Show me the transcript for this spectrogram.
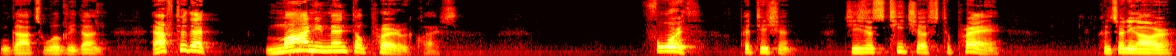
and God's will be done. After that monumental prayer request, fourth petition, Jesus teaches us to pray concerning our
